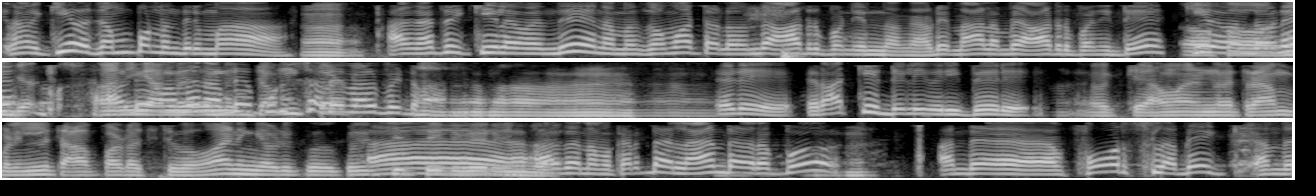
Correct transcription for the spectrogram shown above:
நம்ம கீழே ஜம்ப் பண்ணோம் தெரியுமா. அந்த நேரத்துக்கு கீழே வந்து நம்ம ஜொமாட்டோல வந்து ஆர்டர் பண்ணியிருந்தாங்க. அப்படியே மேல அப்படியே ஆர்டர் பண்ணிட்டு கீழே வந்தோடனே அப்படியே வந்தோடனே அப்படியே புடிச்சு அப்படியே மேல போயிட்டோம். எடே ராக்கெட் டெலிவரி பேரு. ஓகே அவன் டிராம்பலின்ல சாப்பாடு வச்சுட்டு போவான். நீங்க அப்படி கு- குதிச்சு ஆ, தூக்கிட்டு போயிருவீங்க. அத நம்ம கரெக்டா லேண்ட் ஆகுறப்போ அந்த ஃபோர்ஸ்ல அப்படியே அந்த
